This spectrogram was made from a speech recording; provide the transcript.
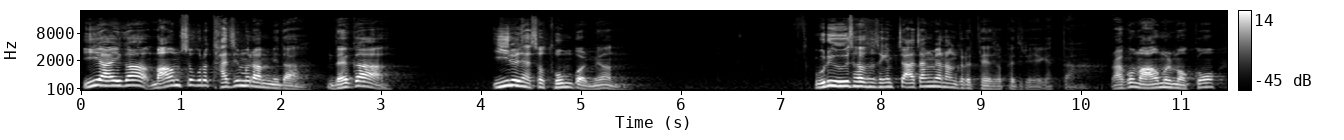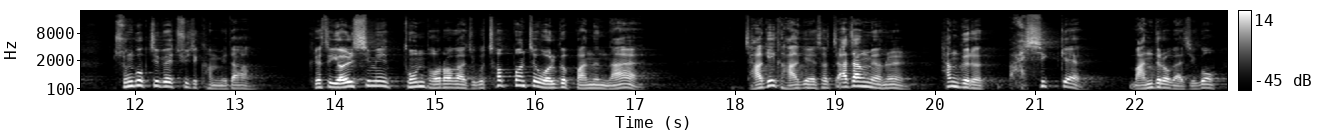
이 아이가 마음속으로 다짐을 합니다. 내가 일을 해서 돈 벌면 우리 의사 선생님 짜장면 한 그릇 대접해 드려야겠다라고 마음을 먹고 중국집에 취직합니다. 그래서 열심히 돈 벌어 가지고 첫 번째 월급 받는 날 자기 가게에서 짜장면을 한 그릇 맛있게 만들어 가지고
